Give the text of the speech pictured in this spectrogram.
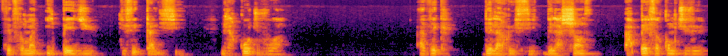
C'est vraiment hyper dur de se qualifier. Mais la Côte d'Ivoire, avec de la réussite, de la chance, appelle ça comme tu veux,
